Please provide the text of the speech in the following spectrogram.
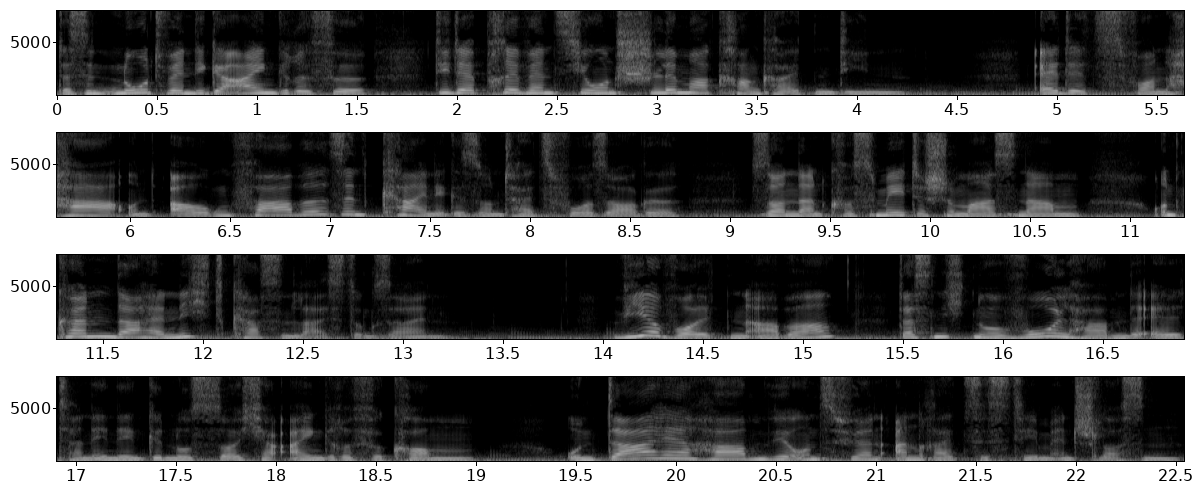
Das sind notwendige Eingriffe, die der Prävention schlimmer Krankheiten dienen. Edits von Haar- und Augenfarbe sind keine Gesundheitsvorsorge, sondern kosmetische Maßnahmen und können daher nicht Kassenleistung sein. Wir wollten aber, dass nicht nur wohlhabende Eltern in den Genuss solcher Eingriffe kommen. Und daher haben wir uns für ein Anreizsystem entschlossen.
